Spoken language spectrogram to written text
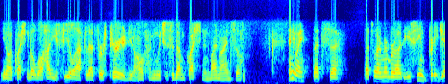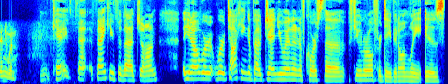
you know a question about well how do you feel after that first period, you know, I mean which is a dumb question in my mind. So anyway, that's uh, that's what I remember. Uh, he seemed pretty genuine. Okay, Th- thank you for that, John. You know, we're we're talking about genuine, and of course, the funeral for David Onley is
